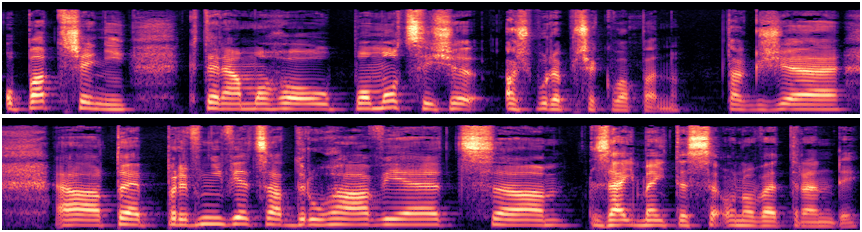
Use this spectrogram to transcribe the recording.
opatření, která mohou pomoci, že až bude překvapen. Takže eh, to je první věc. A druhá věc, eh, zajímejte se o nové trendy.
